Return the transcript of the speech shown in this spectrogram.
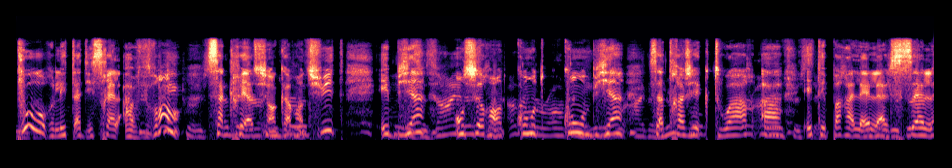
pour l'État d'Israël avant sa création en 48, eh bien, on se rend compte combien sa trajectoire a été parallèle à celle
